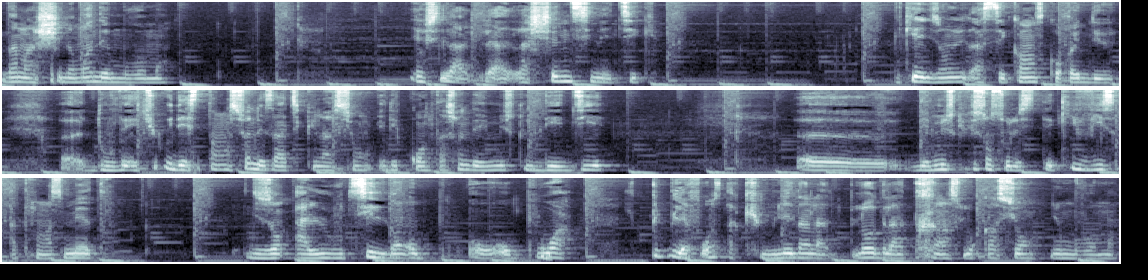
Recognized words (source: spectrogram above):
dans l'enchaînement des mouvements. Il y a aussi la, chaîne cinétique, qui est la séquence correcte euh, d'ouverture ou d'extension des articulations et de contraction des muscles dédiés. Euh, des muscles qui sont sollicités, qui visent à transmettre, disons, à l'outil, au, au, poids, toutes les forces accumulées lors de la translocation du mouvement.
